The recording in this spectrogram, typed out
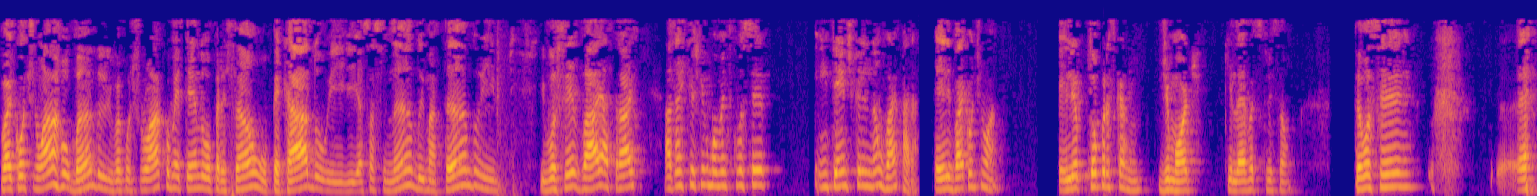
vai continuar roubando, ele vai continuar cometendo opressão, o pecado, e assassinando, e matando, e, e você vai atrás, até que chega um momento que você entende que ele não vai parar. Ele vai continuar. Ele optou por esse caminho de morte que leva à destruição. Então você. É,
